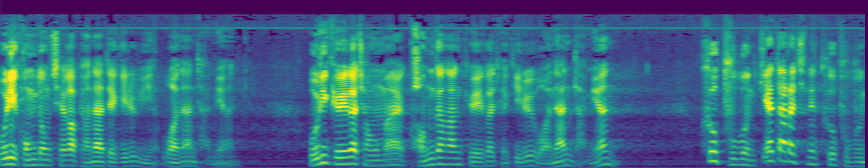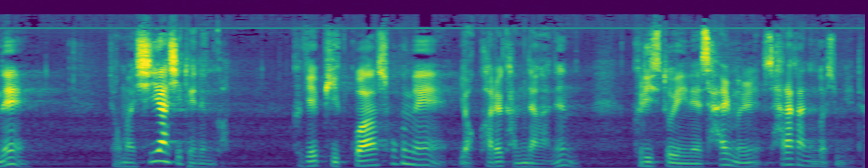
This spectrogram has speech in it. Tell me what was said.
우리 공동체가 변화되기를 원한다면, 우리 교회가 정말 건강한 교회가 되기를 원한다면, 그 부분, 깨달아지는 그 부분에 정말 씨앗이 되는 것. 그게 빛과 소금의 역할을 감당하는 그리스도인의 삶을 살아가는 것입니다.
